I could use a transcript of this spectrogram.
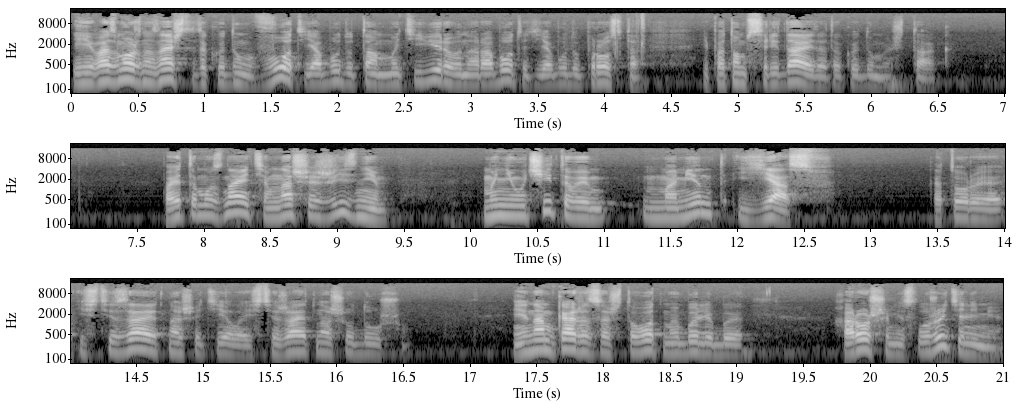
И, возможно, знаешь, ты такой думаешь, вот, я буду там мотивированно работать, я буду просто... И потом среда, и ты такой думаешь, так. Поэтому, знаете, в нашей жизни мы не учитываем момент язв, которые истязают наше тело, истязают нашу душу. И нам кажется, что вот мы были бы хорошими служителями,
